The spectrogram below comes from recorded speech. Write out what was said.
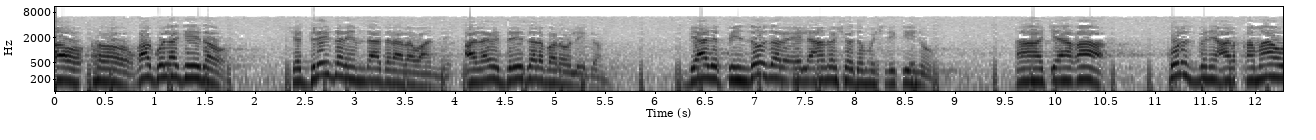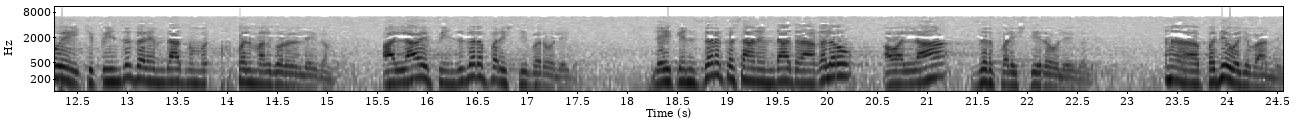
او غوګل کېدو چې درې زر امداد را روان دي الله درې زر برولېګم بیا د 15000 اعلان شو د مشرکینو چې هغه قرز بن علقمه وی چې 15000 امداد خپل ملګرو لېګم الله یې 15000 فرشتي برولېګم لیکن زر کسان امداد راغلو او الله زر فرشتي راولېګل په دې وجه باندې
